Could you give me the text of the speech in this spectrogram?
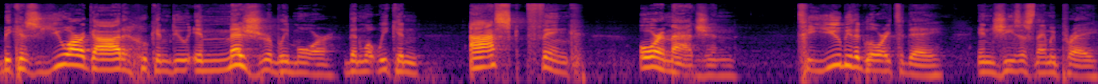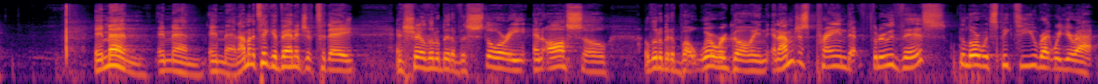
because you are a God who can do immeasurably more than what we can ask, think, or imagine. To you be the glory today. In Jesus' name we pray. Amen, amen, amen. I'm going to take advantage of today and share a little bit of the story and also a little bit about where we're going. And I'm just praying that through this, the Lord would speak to you right where you're at.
